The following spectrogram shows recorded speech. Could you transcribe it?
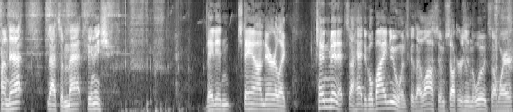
On that, that's a matte finish. They didn't stay on there like 10 minutes. I had to go buy new ones because I lost them suckers in the woods somewhere.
